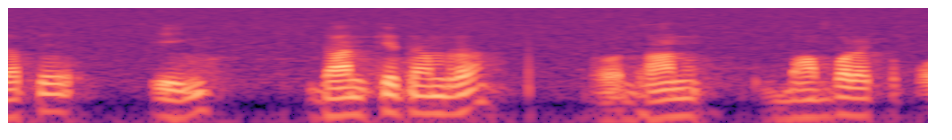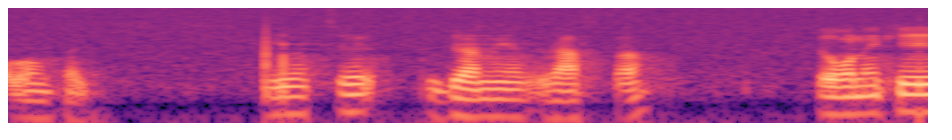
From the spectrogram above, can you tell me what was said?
যাতে এই ধান ক্ষেতে আমরা ধান বাম্পার একটা ফলন পাই। এই হচ্ছে গ্রামের রাস্তা। তো অনেকে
